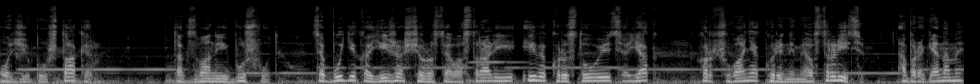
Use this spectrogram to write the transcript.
Отже, буштакер, так званий бушфуд, це будь-яка їжа, що росте в Австралії і використовується як харчування корінними австралійцями, аборигенами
